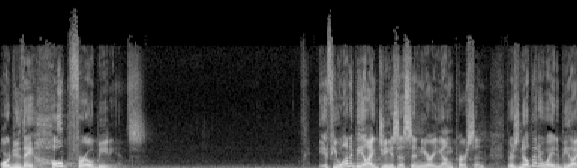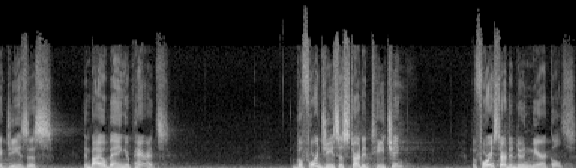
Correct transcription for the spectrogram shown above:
or do they hope for obedience? If you want to be like Jesus and you're a young person, there's no better way to be like Jesus than by obeying your parents. Before Jesus started teaching, before he started doing miracles,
